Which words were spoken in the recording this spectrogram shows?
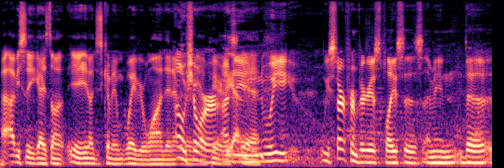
Uh, obviously, you guys don't you know just come in wave your wand and Oh, sure. appears. I yeah. mean, we we start from various places. I mean, the,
